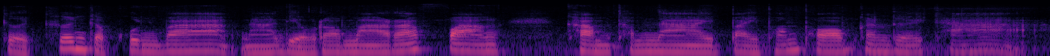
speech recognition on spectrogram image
เกิดขึ้นกับคุณบ้างนะเดี๋ยวเรามารับฟังคำทำนายไปพร้อม ๆ กันเลยค่ะ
